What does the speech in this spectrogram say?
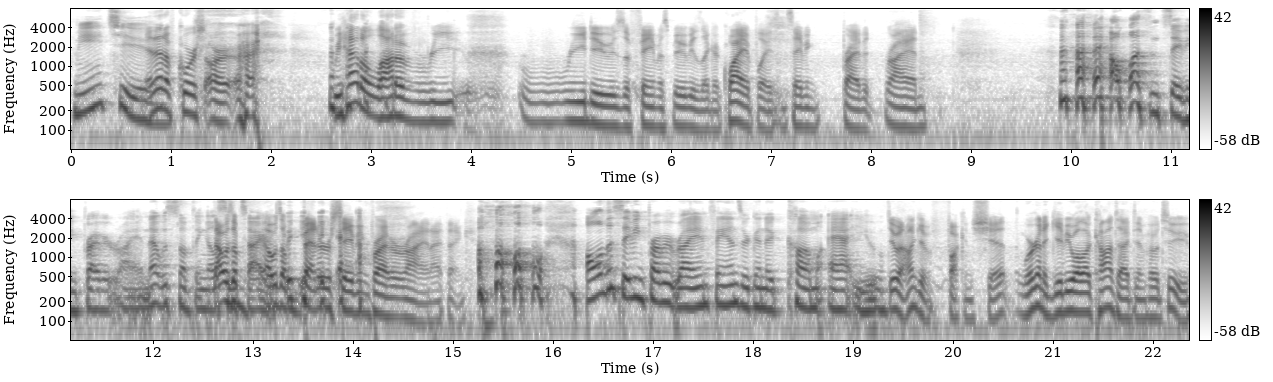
Me too. And then, of course, our, we had a lot of re, redos of famous movies like A Quiet Place and Saving Private Ryan. that wasn't Saving Private Ryan. That was something else That was a entirely. that was a better Saving Private Ryan, I think. all the Saving Private Ryan fans are gonna come at you. Dude, I don't give a fucking shit. We're gonna give you all our contact info too,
